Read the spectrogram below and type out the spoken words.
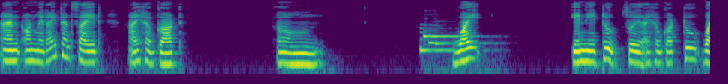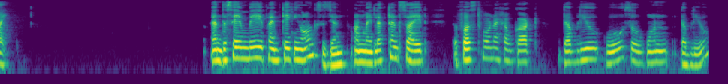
and on my right hand side I have got um, y Na2 so I have got 2y and the same way if I'm taking oxygen on my left hand side the first one I have got WO so 1W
